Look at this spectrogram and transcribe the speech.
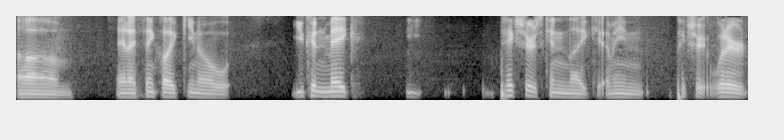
Um, and I think like you know, you can make pictures can like I mean picture what are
